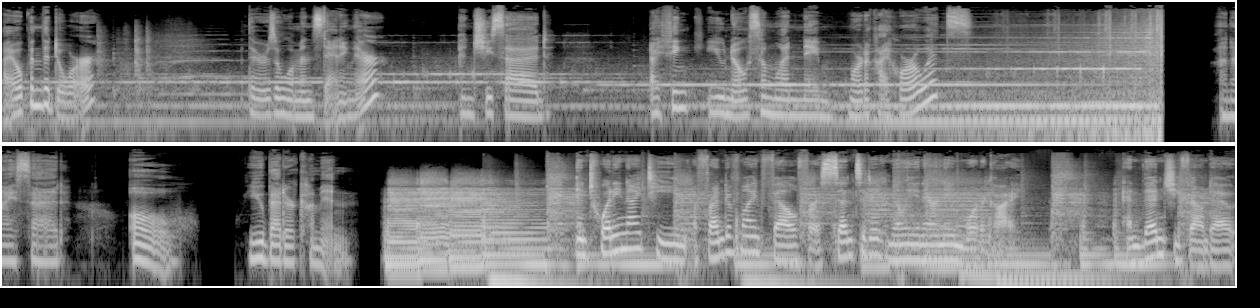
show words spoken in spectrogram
I opened the door. There was a woman standing there, and she said, I think you know someone named Mordecai Horowitz? Said, Oh, you better come in. In 2019, a friend of mine fell for a sensitive millionaire named Mordecai. And then she found out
